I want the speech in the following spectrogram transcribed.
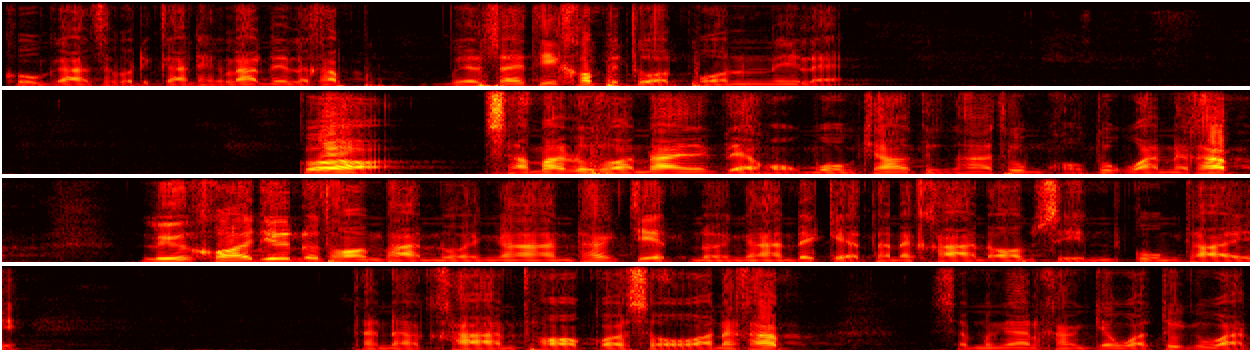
โครงการสวัสดิการแห่งรัฐนี่แหละครับ เว็บไซต์ที่เข้าไปตรวจผลนี่แหละ ก็สามารถอุทธรณ์ได้ตั้งแต่6โมงเช้าถึง5ทุ่มของทุกวันนะครับ หรือขอยื่นอุทธรณ์ผ่านหน่วยงานทั้ง 7 หน่วยงานได้แก่ธนาคารออมสินกรุงไทย ธนาคารทกสนะครับสำนักงานคลังจังหวัดทุกจังหวัด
